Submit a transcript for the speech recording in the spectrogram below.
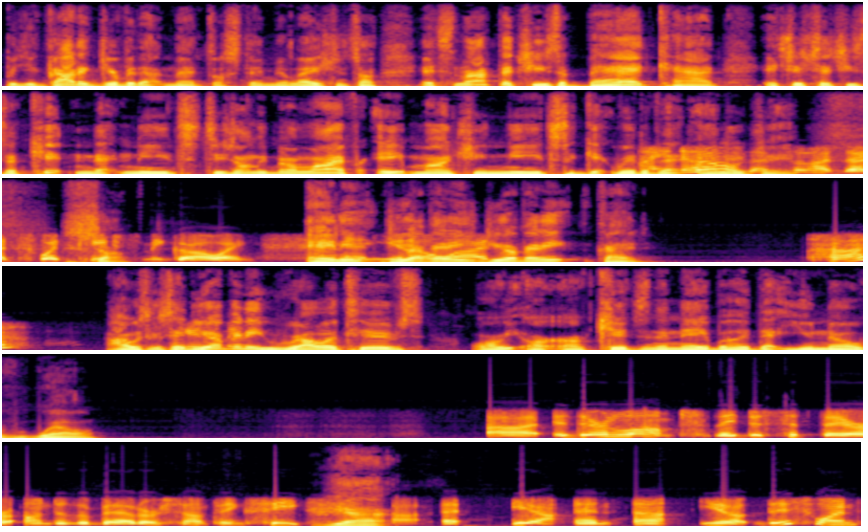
But you got to give her that mental stimulation. So it's not that she's a bad cat. It's just that she's a kitten that needs. She's only been alive for eight months. She needs to get rid of I that know. energy. That's what, that's what So, keeps me going. any? And do you have any? what? Do you have any? Go ahead. Huh? I was gonna say, do you have any relatives or, or or kids in the neighborhood that you know well? Uh, they're lumps. They just sit there under the bed or something. See, Yeah. uh, uh, yeah, and uh, you know this one,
